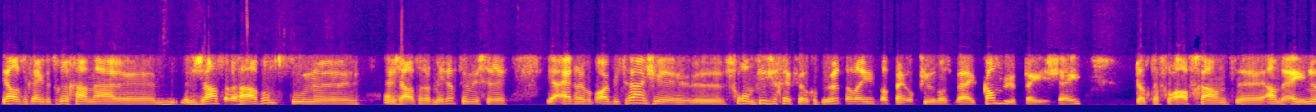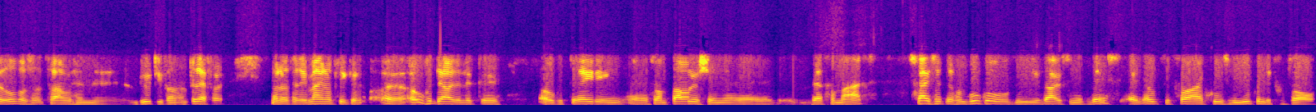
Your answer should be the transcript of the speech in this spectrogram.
Ja, als ik even terugga naar uh, zaterdagavond toen, uh, en zaterdagmiddag, toen is er ja, eigenlijk op arbitrage front niet zo veel gebeurd. Alleen wat mij opviel was bij Cambuur PSC, dat er voorafgaand aan de 1-0, was dat trouwens een, een, beauty van een treffer, maar dat er in mijn optiek een overduidelijke overtreding van Paulussen werd gemaakt scheidsrechter van Boekel die in het west. En ook de VAR Koesbejoek in dit geval.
